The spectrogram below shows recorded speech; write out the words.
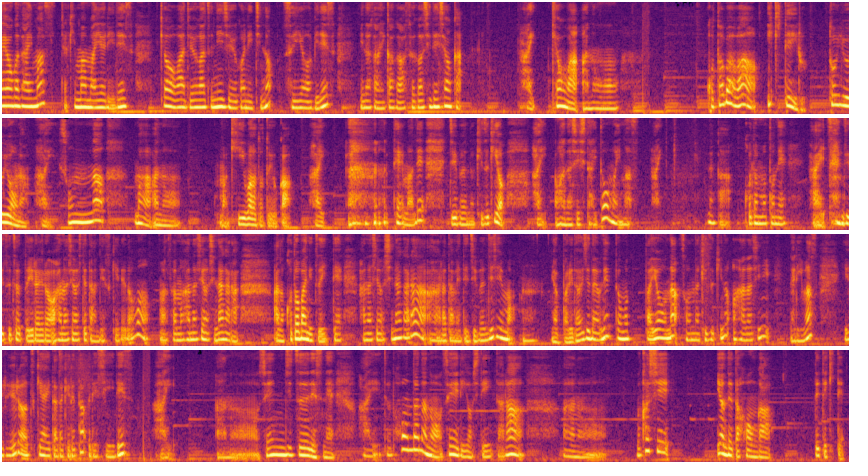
はようございます。チョキママゆりです。今日は10月25日の水曜日です。皆さんいかがお過ごしでしょうか？はい。今日はあのー、言葉は生きているというようなはい。そんなまああのまあ、キーワードというかはい。テーマで自分の気づきをはいお話ししたいと思います。はい。なんか子供とねはい、先日ちょっといろいろお話をしてたんですけれども、まあ、その話をしながらあの言葉について話をしながら改めて自分自身も、うん、やっぱり大事だよねって思ったようなそんな気づきのお話になります。ゆるゆるお付き合いいただけると嬉しいです。はい。あのー、先日ですね、はい、ちょっと本棚の整理をしていたら、あのー、昔読んでた本が出てきて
